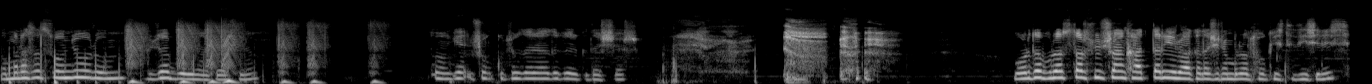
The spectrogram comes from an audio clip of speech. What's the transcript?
Numarası oynuyorum. Güzel bir oyun arkadaşlarım. Tamam gel şu an kutuları aldık arkadaşlar. Bu arada Brawl Stars şu an kartlar geliyor arkadaşlarım. Brawl Talk istediyseniz.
